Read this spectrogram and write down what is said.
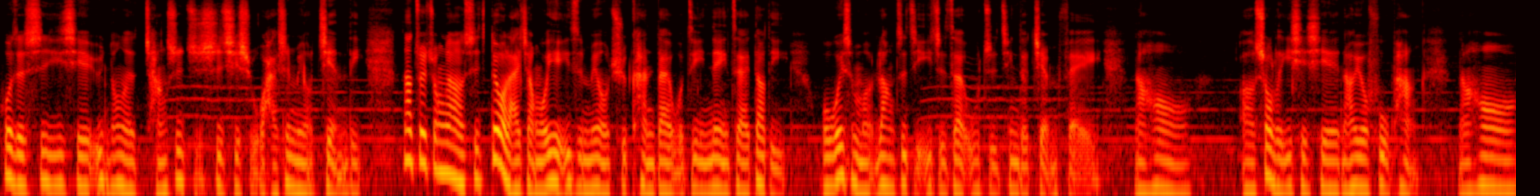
或者是一些运动的尝试指示，其实我还是没有建立。那最重要的是，对我来讲，我也一直没有去看待我自己内在到底我为什么让自己一直在无止境的减肥，然后呃瘦了一些些，然后又复胖，然后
